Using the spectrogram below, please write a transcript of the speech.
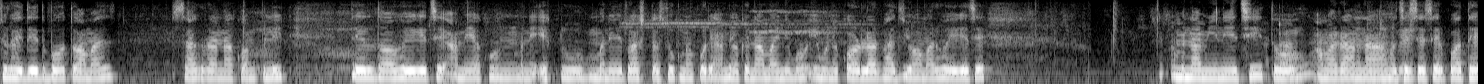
চুলায় দিয়ে দেবো। তো আমার শাক রান্না কমপ্লিট তেল দেওয়া হয়ে গেছে। আমি এখন মানে একটু মানে রসটা শুকনো করে আমি ওকে নামাই নেব। এমনি করলার ভাজিও আমার হয়ে গেছে। আমি নামিয়ে নিয়েছি। তো আমার রান্না হচ্ছে শেষের পথে।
